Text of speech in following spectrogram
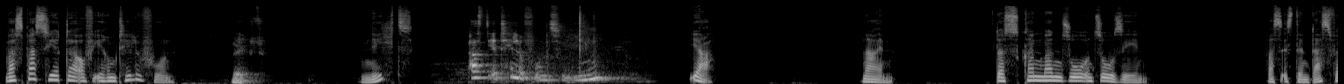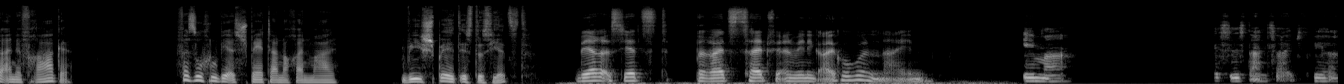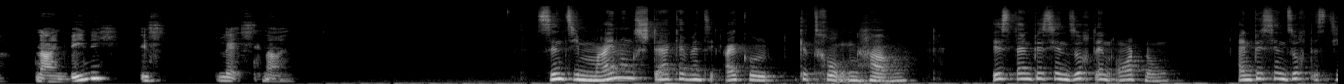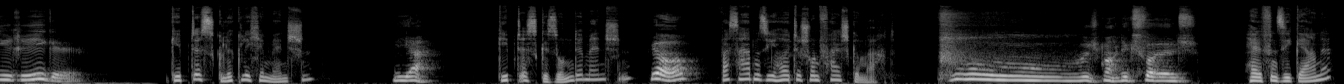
Was passiert da auf Ihrem Telefon? Nichts. Nichts? Passt Ihr Telefon zu Ihnen? Ja. Nein. Das kann man so und so sehen. Was ist denn das für eine Frage? Versuchen wir es später noch einmal. Wie spät ist es jetzt? Wäre es jetzt bereits Zeit für ein wenig Alkohol? Nein. Immer. Es ist eine Zeit für Nein. Wenig ist less. Nein. Sind Sie meinungsstärker, wenn Sie Alkohol getrunken haben? Ist ein bisschen Sucht in Ordnung? Ein bisschen Sucht ist die Regel. Gibt es glückliche Menschen? Ja. Gibt es gesunde Menschen? Ja. Was haben Sie heute schon falsch gemacht? Puh, ich mach nichts falsch. Helfen Sie gerne?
